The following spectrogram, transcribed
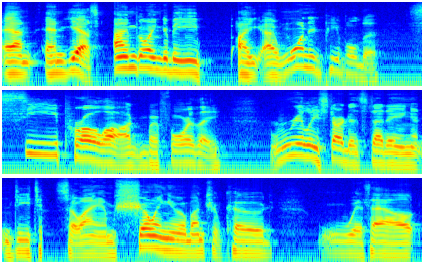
and and yes, I'm going to be I, I wanted people to see Prolog before they really started studying it in detail. So I am showing you a bunch of code without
